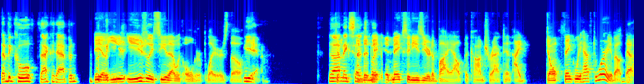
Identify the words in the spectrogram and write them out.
That'd be cool. That could happen. you know, you, you usually see that with older players, though. Yeah. No, that makes sense. It, But it makes it easier to buy out the contract, and I don't think we have to worry about no, that.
